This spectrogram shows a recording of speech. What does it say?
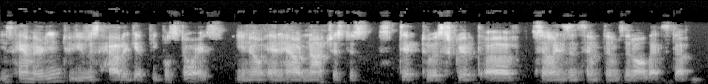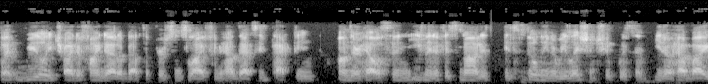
is hammered into you is how to get people's stories, you know, and how not just to stick to a script of signs and symptoms and all that stuff, but really try to find out about the person's life and how that's impacting on their health. And even if it's not, it's building a relationship with them, you know, how by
